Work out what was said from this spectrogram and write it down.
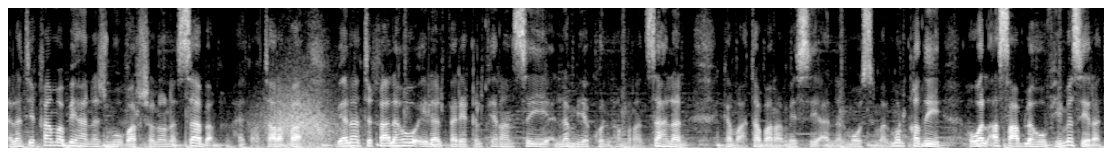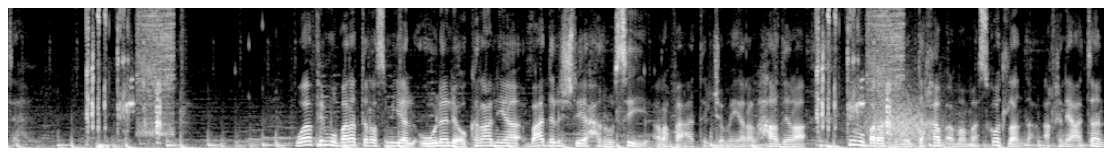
التي قام بها نجم برشلونة السابق حيث اعترف بأن انتقاله إلى الفريق الفرنسي لم يكن أمرا سهلا كما اعتبر ميسي أن الموسم المنقضي هو الأصعب له في مسيرته. وفي المباراة الرسمية الأولى لأوكرانيا بعد الاجتياح الروسي رفعت الجماهير الحاضرة في مباراة المنتخب أمام اسكتلندا أقنعة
